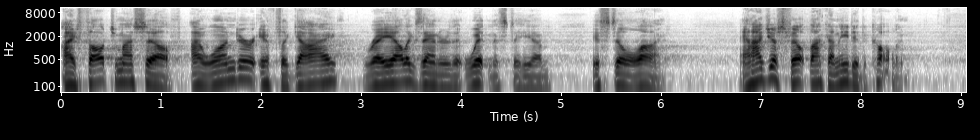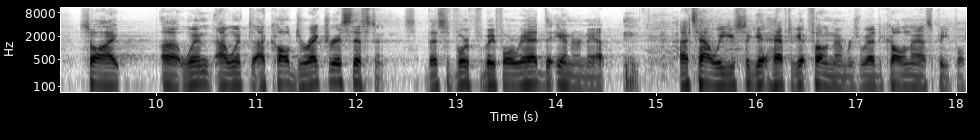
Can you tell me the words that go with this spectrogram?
I thought to myself, I wonder if the guy, Ray Alexander, that witnessed to him is still alive. And I just felt like I needed to call him. So I, uh, when I went, to, I called directory assistant. This is before we had the internet. That's how we used to get, have to get phone numbers. We had to call and ask people.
